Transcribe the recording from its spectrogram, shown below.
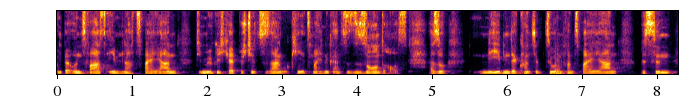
und bei uns war es eben nach zwei Jahren, die Möglichkeit besteht zu sagen, okay, jetzt mache ich eine ganze Saison draus. Also neben der Konzeption von zwei Jahren bis hin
